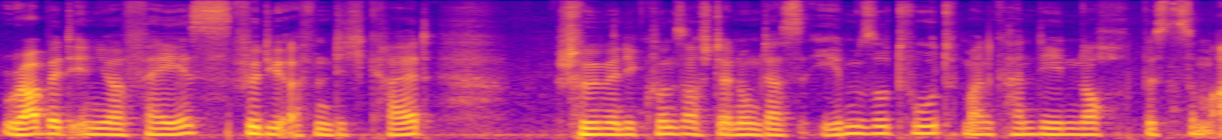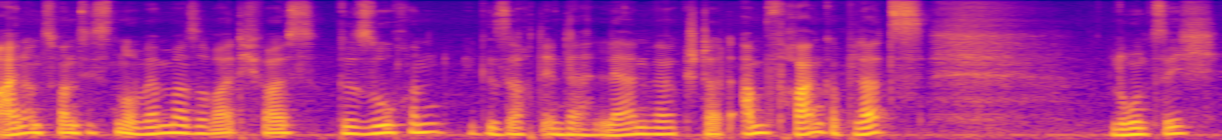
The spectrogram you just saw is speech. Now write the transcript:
rub it in your face für die Öffentlichkeit. Schön, wenn die Kunstausstellung das ebenso tut. Man kann die noch bis zum 21. November, soweit ich weiß, besuchen. Wie gesagt, in der Lernwerkstatt am Frankeplatz. Lohnt sich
